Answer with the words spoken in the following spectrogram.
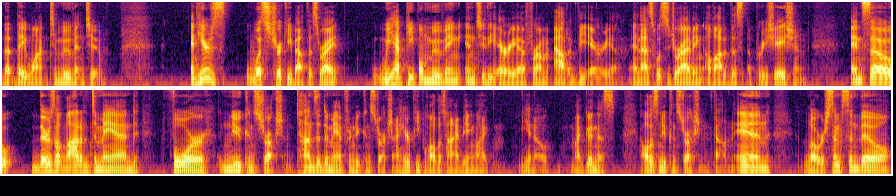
that they want to move into and here's what's tricky about this right we have people moving into the area from out of the area, and that's what's driving a lot of this appreciation. And so there's a lot of demand for new construction, tons of demand for new construction. I hear people all the time being like, you know, my goodness, all this new construction in Fountain Inn, Lower Simpsonville,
